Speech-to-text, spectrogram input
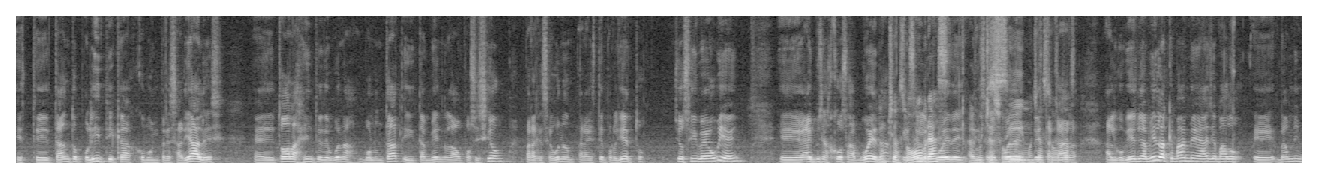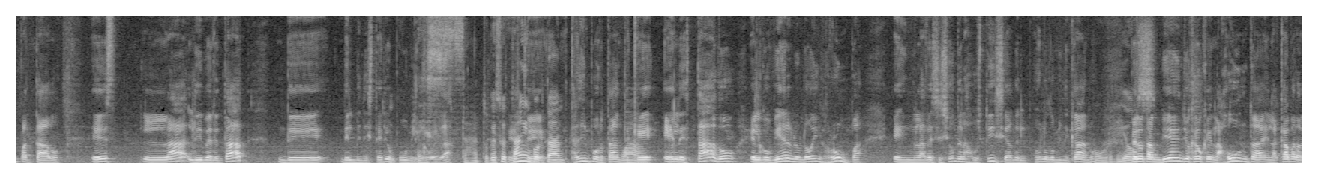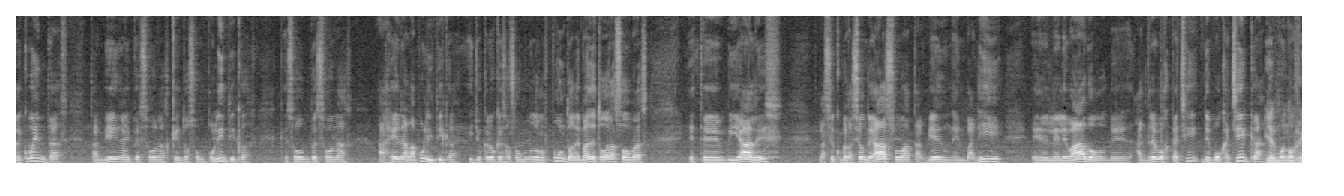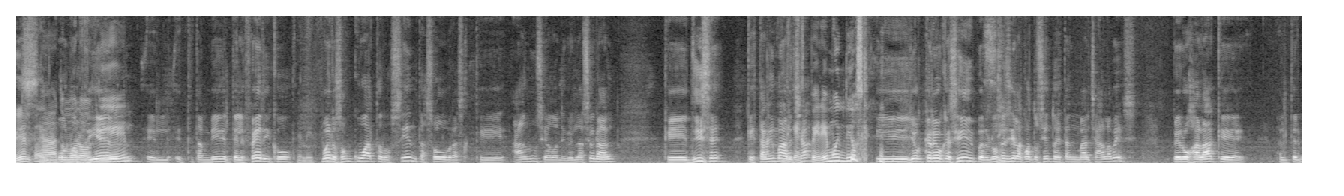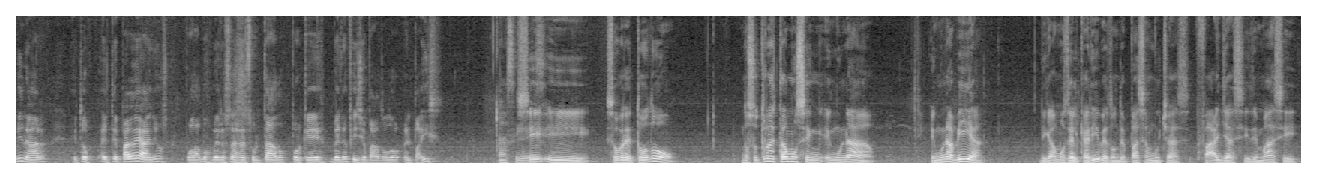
este, tanto políticas como empresariales, eh, toda la gente de buena voluntad y también la oposición para que se unan para este proyecto. Yo sí veo bien, eh, hay muchas cosas buenas muchas que obras. se le puede, pueden destacar al gobierno. Y a mí lo que más me ha llamado, eh, más me ha impactado es la libertad de, del Ministerio Público, ¿verdad? Exacto, que eso es tan este, importante. Tan importante que el Estado, el gobierno no irrumpa en la decisión de la justicia del pueblo dominicano. Pero también yo creo que en la Junta, en la Cámara de Cuentas, también hay personas que no son políticas, que son personas ajenas a la política, y yo creo que esos son uno de los puntos, además de todas las obras este, viales, la circunvalación de Asua, también en Baní, el elevado de Andrés de Boca Chica. Y el monorriel. el monorriel, el, este, también el teleférico. Bueno, son 400 obras que ha anunciado a nivel nacional que dice que están en marcha. esperemos en Dios. Y yo creo que sí, pero no sé si las 400 están en marcha a la vez. Pero ojalá que al terminar estos, este par de años podamos ver esos resultados porque es beneficio para todo el país. Así sí, y sobre todo nosotros estamos en, una, en una vía, digamos, del Caribe donde pasan muchas fallas y demás y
